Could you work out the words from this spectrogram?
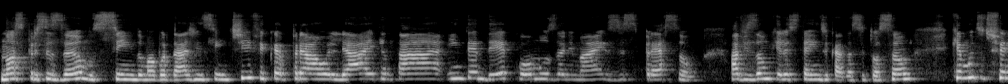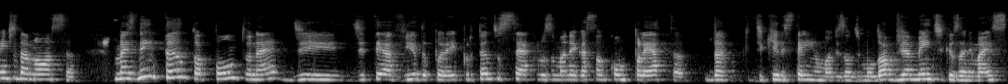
nós precisamos sim de uma abordagem científica para olhar e tentar entender como os animais expressam a visão que eles têm de cada situação, que é muito diferente da nossa mas nem tanto a ponto né, de, de ter havido por aí por tantos séculos uma negação completa da, de que eles tenham uma visão de mundo. Obviamente que os animais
